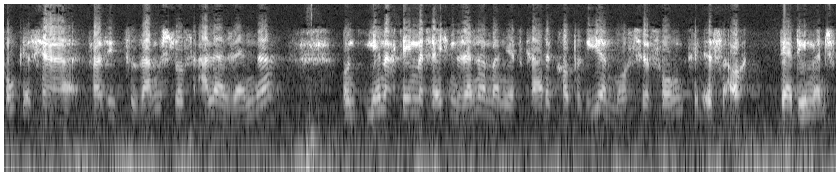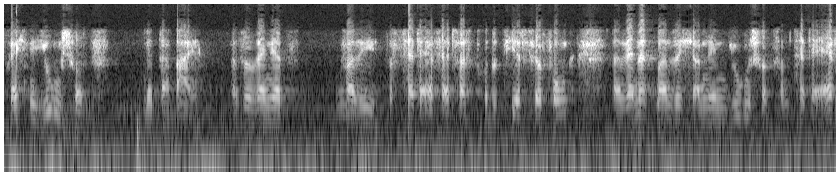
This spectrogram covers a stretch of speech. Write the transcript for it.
Funk ist ja quasi Zusammenschluss aller Sender und je nachdem, mit welchem Sender man jetzt gerade kooperieren muss für Funk, ist auch der dementsprechende Jugendschutz mit dabei. Also wenn jetzt quasi das ZDF etwas produziert für Funk, dann wendet man sich an den Jugendschutz vom ZDF,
